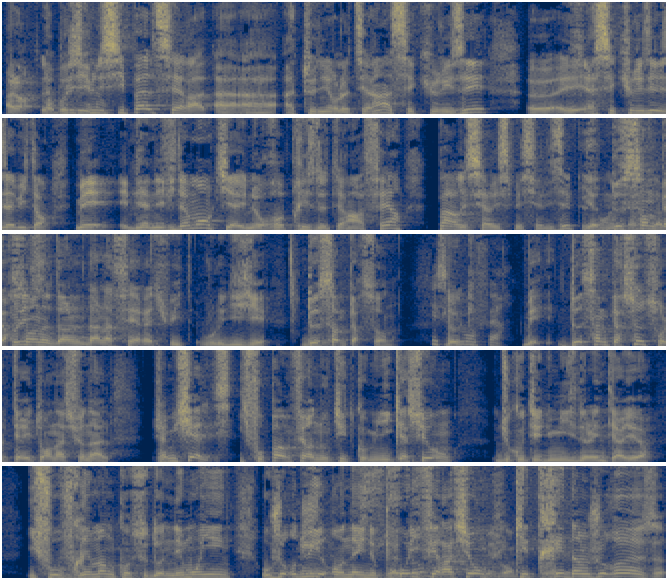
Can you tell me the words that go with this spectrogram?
Alors la police municipale sert à, tenir le terrain, à sécuriser euh, et à sécuriser les habitants. Mais bien évidemment qu'il y a une reprise de terrain à faire par les services spécialisés. Il y a 200 personnes dans, dans, la CRS 8, vous le disiez. 200 personnes. Qu'est-ce qu'ils vont faire? Mais 200 personnes sur le territoire national. Jean-Michel, il ne faut pas en faire un outil de communication du côté du ministre de l'Intérieur. Il faut vraiment qu'on se donne les moyens. Aujourd'hui, on a une prolifération qui est très dangereuse.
